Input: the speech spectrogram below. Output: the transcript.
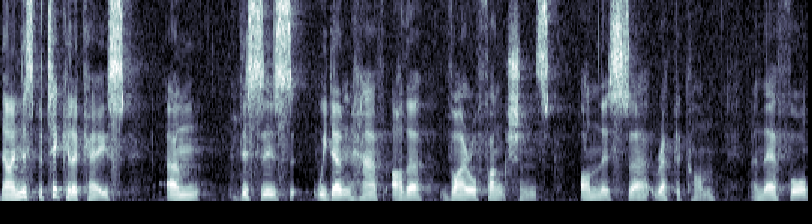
Now, in this particular case, um, this is, we don't have other viral functions on this uh, replicon, and therefore,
